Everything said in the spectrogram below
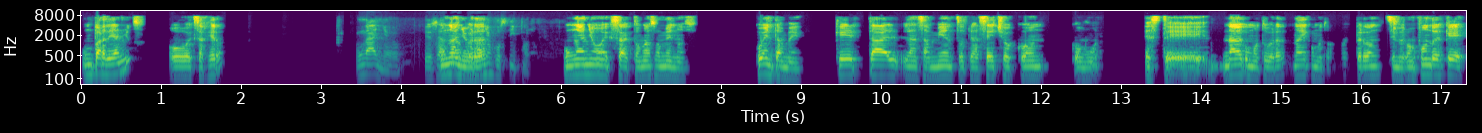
un par de años, o exagero. Un año. un año, ¿verdad? Un año justito. Un año exacto, más o menos. Cuéntame, ¿qué tal lanzamiento te has hecho con como este nada como tú, ¿verdad? Nadie como tú. Perdón, si me confundo es que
